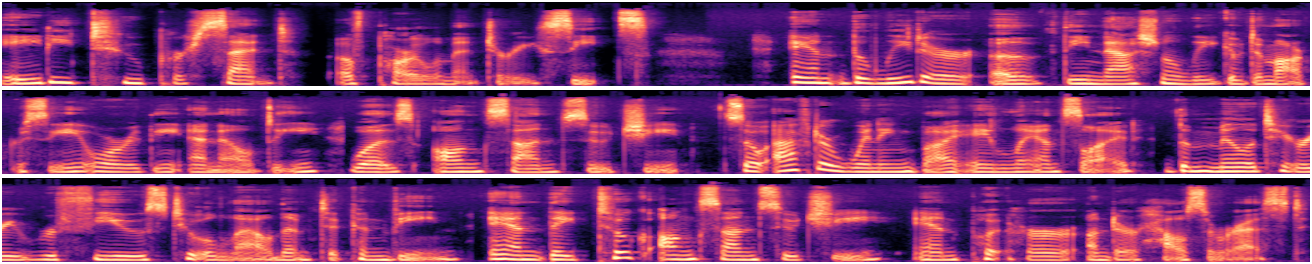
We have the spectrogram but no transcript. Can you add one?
82% of parliamentary seats. And the leader of the National League of Democracy, or the NLD, was Aung San Suu Kyi. So after winning by a landslide, the military refused to allow them to convene, and they took Aung San Suu Kyi and put her under house arrest.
